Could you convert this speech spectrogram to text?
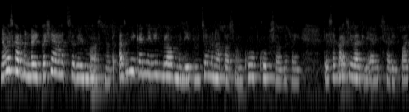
नमस्कार मंडळी कसे आहात सगळे? मस्त. ना तर अजून एका नवीन ब्लॉगमध्ये तुमचं मनापासून खूप खूप स्वागत आहे. तर सकाळची वाजली आहेत साडेपाच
